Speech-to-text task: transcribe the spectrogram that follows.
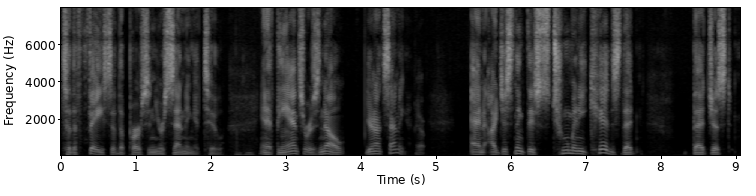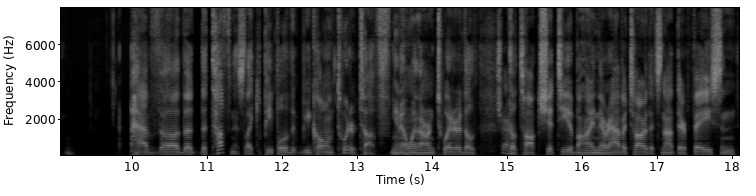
to the face of the person you're sending it to? Mm-hmm. And if the answer is no, you're not sending it. And I just think there's too many kids that that just have uh, the the toughness, like people that you call them Twitter tough. You know, when they're on Twitter, they'll they'll talk shit to you behind their avatar that's not their face, and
